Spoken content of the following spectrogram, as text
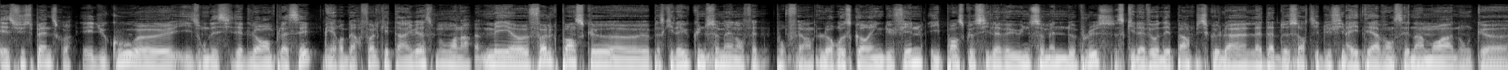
et suspense quoi. Et du coup, ils ont décidé de le remplacer et Robert Folk est arrivé à ce moment-là. Mais Folk pense que parce qu'il a eu qu'une semaine en fait pour faire le rescoring du film, il pense que s'il avait eu une semaine de plus, ce qu'il avait au départ puisque la, date de sortie du film a été avancée d'un mois, donc euh,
